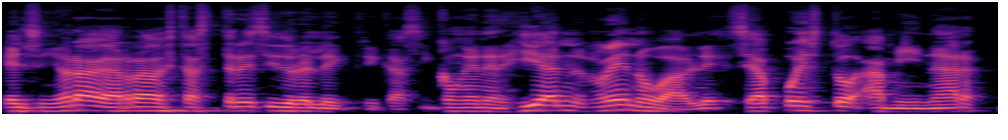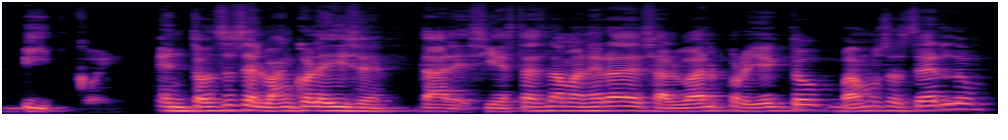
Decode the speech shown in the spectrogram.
el señor ha agarrado estas tres hidroeléctricas y con energía renovable se ha puesto a minar Bitcoin. Entonces el banco le dice, dale, si esta es la manera de salvar el proyecto, vamos a hacerlo,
